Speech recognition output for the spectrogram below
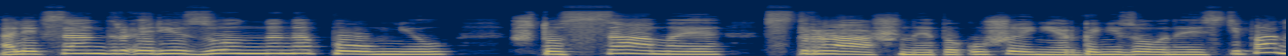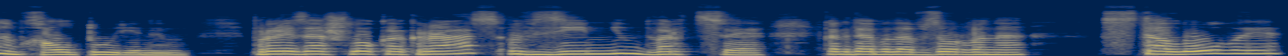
Александр резонно напомнил, что самое страшное покушение, организованное Степаном Халтуриным, произошло как раз в Зимнем дворце, когда была взорвана столовая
